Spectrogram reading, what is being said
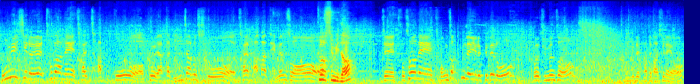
도미지를 초반에 잘 잡고 그 약간 닌자로시도 잘 막아내면서 그렇습니다. 이제 조선의 정석 플레이를 그대로 보여주면서 경기를 가져가시네요.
